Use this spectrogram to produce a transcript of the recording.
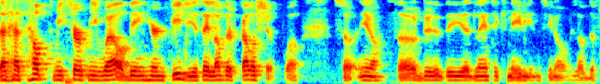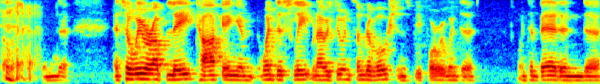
that has helped me serve me well being here in Fiji is they love their fellowship. Well, so you know, so do the Atlantic Canadians. You know, we love the fellowship, and uh, and so we were up late talking and went to sleep. And I was doing some devotions before we went to went to bed, and uh,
